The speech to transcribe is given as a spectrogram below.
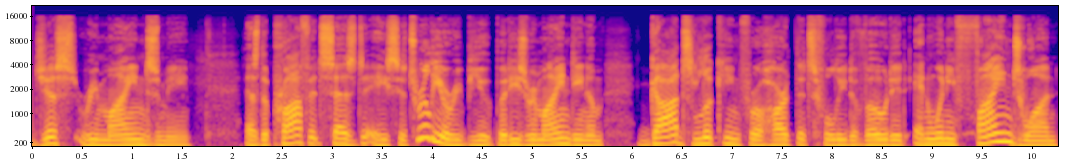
just reminds me, as the prophet says to Asa, it's really a rebuke, but he's reminding him God's looking for a heart that's fully devoted. And when he finds one,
